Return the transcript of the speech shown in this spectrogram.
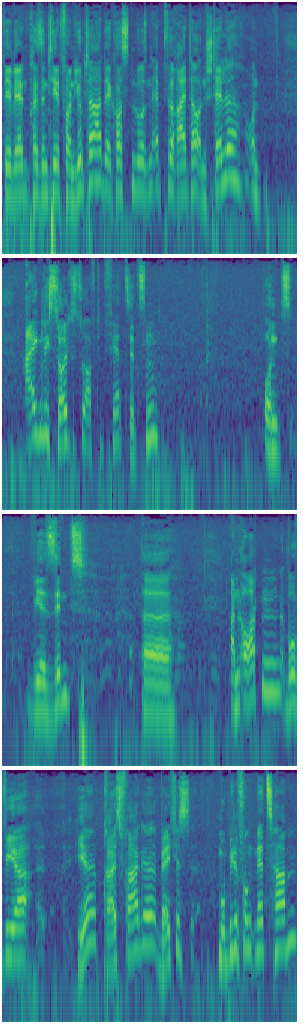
Wir werden präsentiert von Jutta, der kostenlosen App für Reiter und Ställe. Und eigentlich solltest du auf dem Pferd sitzen. Und wir sind äh, an Orten, wo wir hier, Preisfrage, welches Mobilfunknetz haben?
